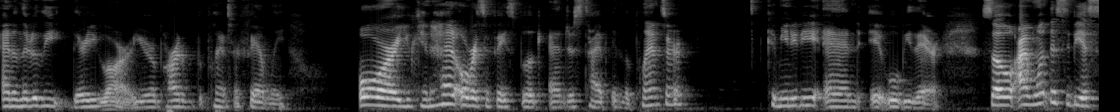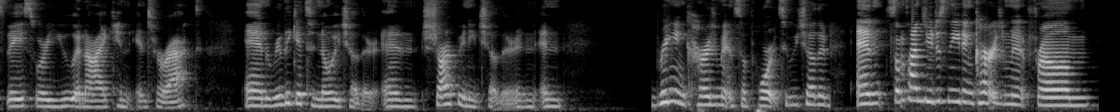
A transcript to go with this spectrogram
and literally, there you are. You're a part of the Plannter family. Or you can head over to Facebook and just type in the Plannter community, and it will be there. So, I want this to be a space where you and I can interact and really get to know each other and sharpen each other and, and bring encouragement and support to each other. And sometimes you just need encouragement from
